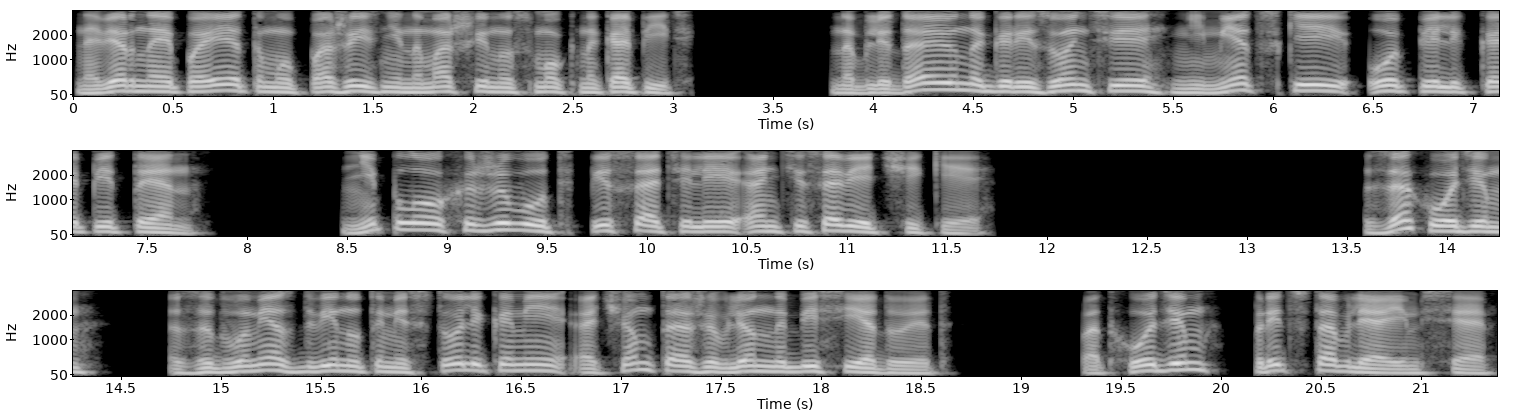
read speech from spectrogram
наверное, поэтому по жизни на машину смог накопить. Наблюдаю на горизонте немецкий «Опель Капитен». Неплохо живут писатели-антисоветчики. Заходим. За двумя сдвинутыми столиками о чем-то оживленно беседует. Подходим, представляемся.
